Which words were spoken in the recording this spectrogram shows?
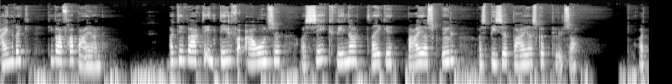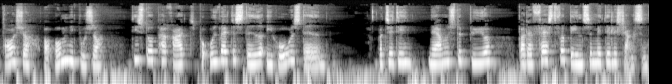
Heinrich, de var fra Bayern. Og det vagte en del forarvelse at se kvinder drikke bayersk øl og spise bayerske pølser. Og drosjer og omnibusser, de stod parat på udvalgte steder i hovedstaden. Og til de nærmeste byer var der fast forbindelse med diligencen.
